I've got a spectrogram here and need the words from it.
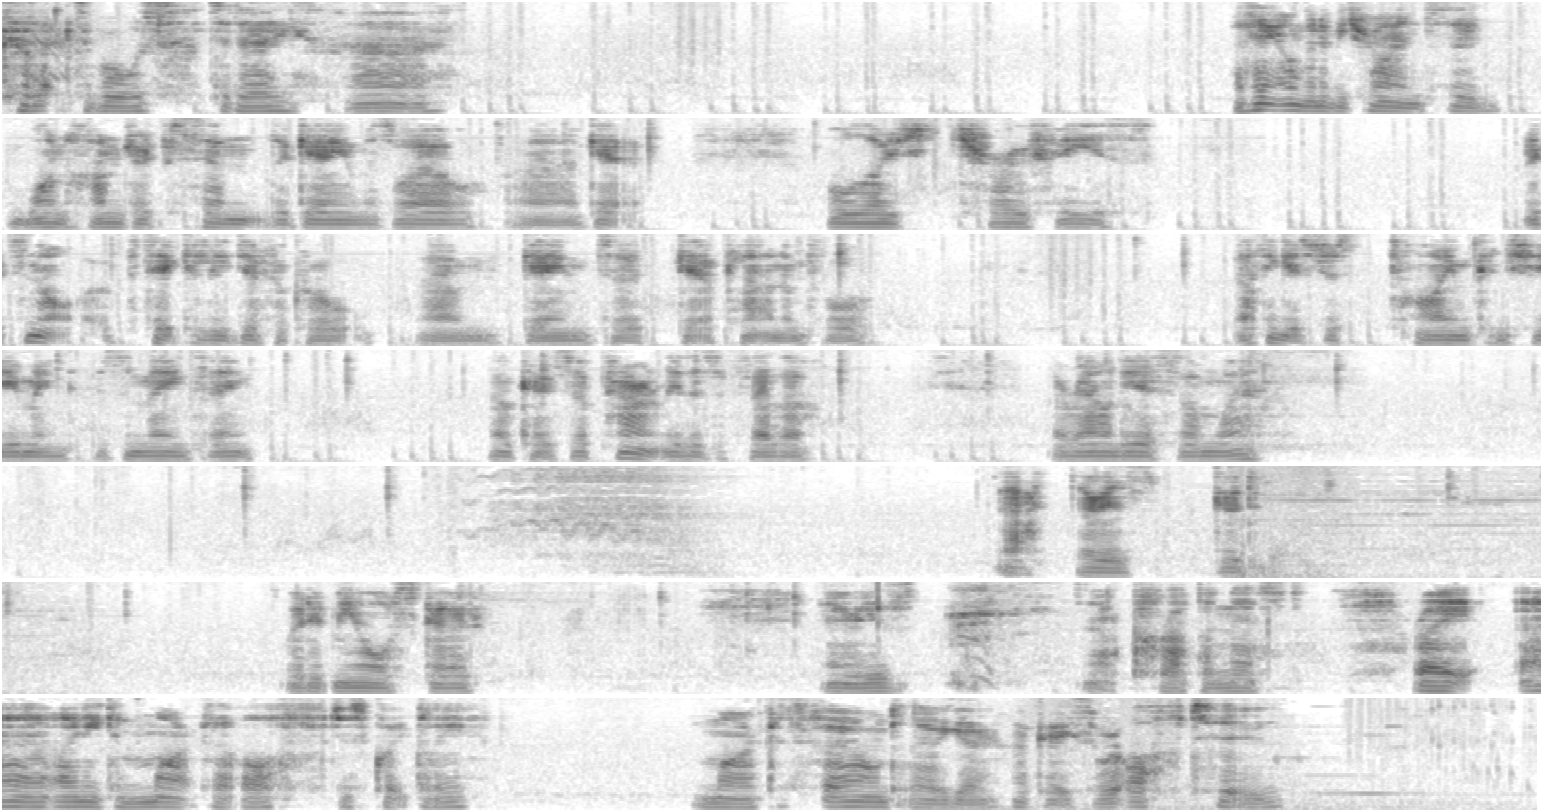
collectibles today. Uh, I think I'm going to be trying to 100% the game as well. Uh, get all those trophies. It's not a particularly difficult um, game to get a platinum for. I think it's just time consuming is the main thing. Okay, so apparently there's a feather around here somewhere. Ah, there is. Good. Where did my horse go? There he is. Oh crap, I missed. Right, uh, I need to mark that off just quickly. Mark is found. There we go. Okay, so we're off to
